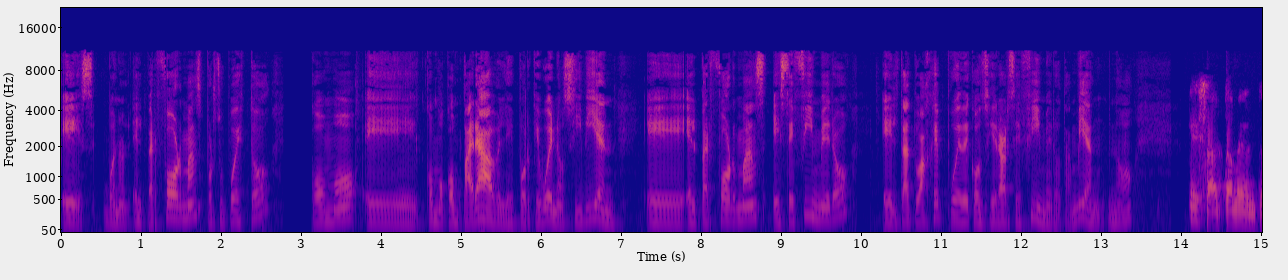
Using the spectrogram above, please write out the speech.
es, bueno, el performance, por supuesto, como, eh, como comparable, porque bueno, si bien eh, el performance es efímero, el tatuaje puede considerarse efímero también, ¿no? Exactamente.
